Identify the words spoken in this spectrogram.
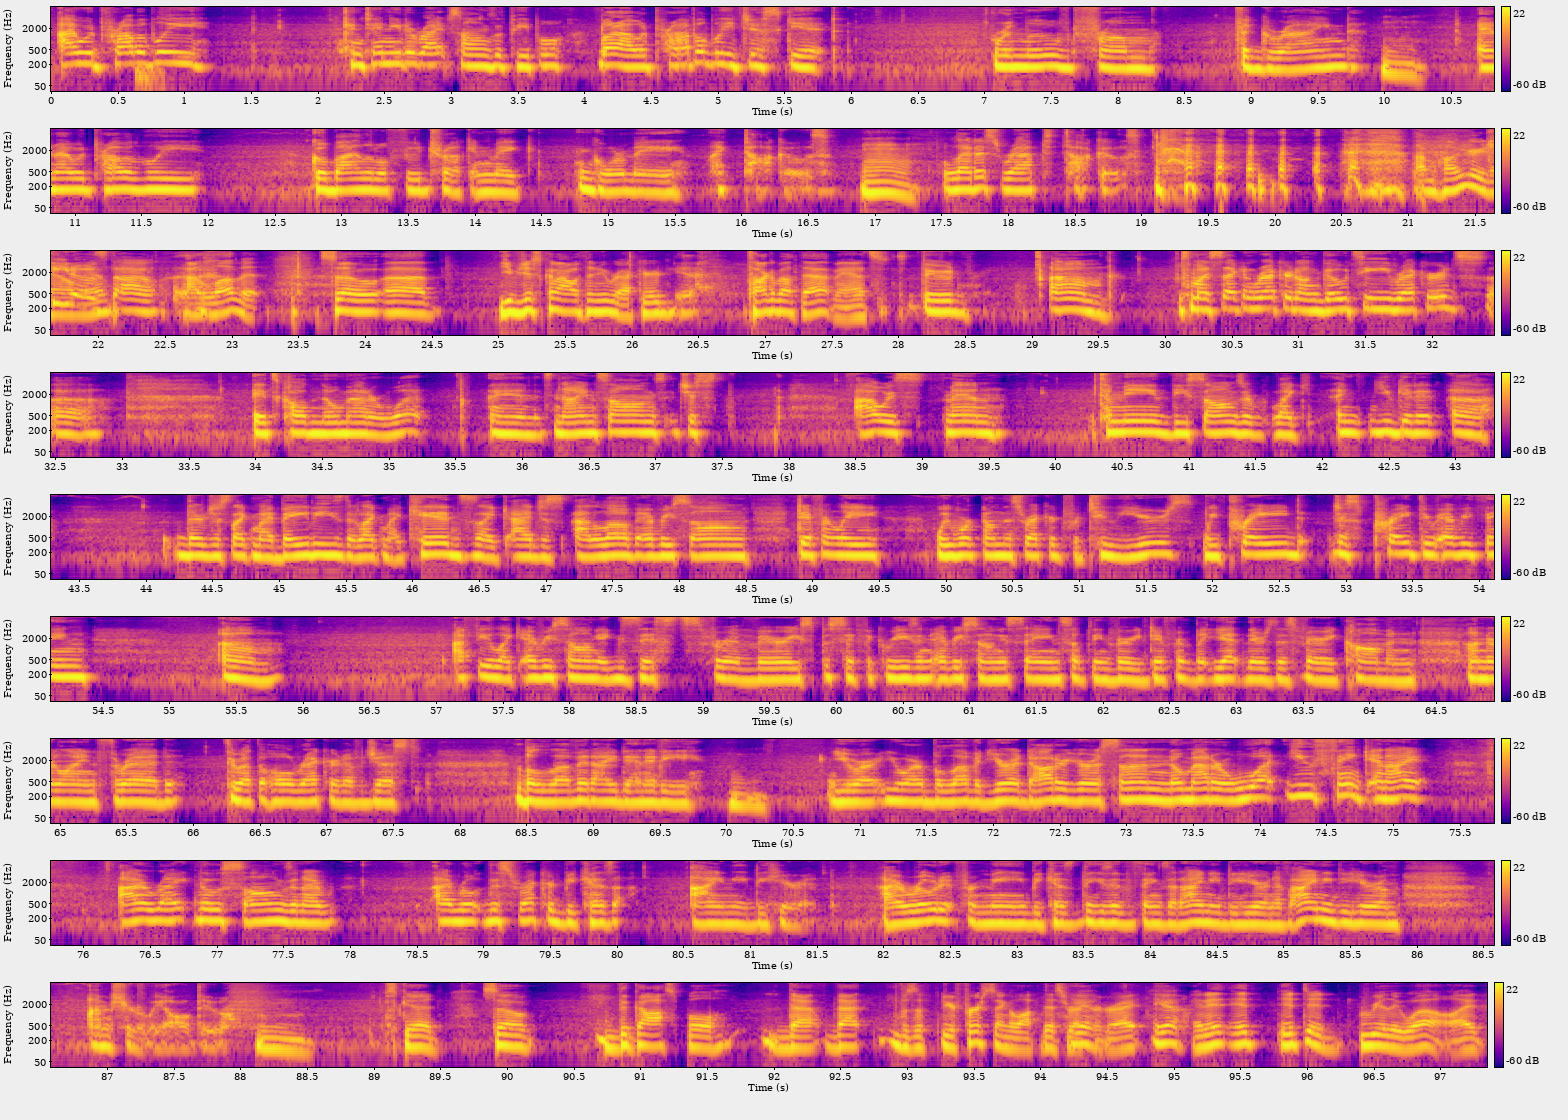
I would probably continue to write songs with people, but I would probably just get removed from the grind, and I would probably go buy a little food truck and make gourmet like tacos. Lettuce wrapped tacos. I'm hungry now. Keto man. style. I love it. So uh, you've just come out with a new record. Yeah. Talk about that, man. It's Dude. Um it's my second record on Gotee Records. Uh it's called No Matter What. And it's nine songs. It just I always man, to me these songs are like and you get it, uh they're just like my babies. They're like my kids. Like I just I love every song differently. We worked on this record for two years. We prayed, just prayed through everything. Um, I feel like every song exists for a very specific reason. Every song is saying something very different, but yet there's this very common underlying thread throughout the whole record of just beloved identity. Hmm. You are you are beloved. You're a daughter, you're a son, no matter what you think. And I I write those songs and I I wrote this record because I need to hear it. I wrote it for me because these are the things that I need to hear and if I need to hear them, I'm sure we all do. it's good. So the gospel that that was a, your first single off this record, right? Yeah. And it, it it did really well. I,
